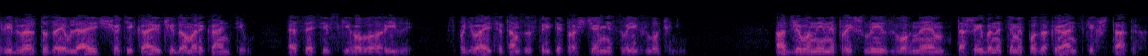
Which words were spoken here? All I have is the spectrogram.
відверто заявляють, що тікаючи до американців, есесівські говорізи сподіваються там зустріти прощення своїх злочинів. Адже вони не прийшли з вогнем та шибеницями по закеанських штатах,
